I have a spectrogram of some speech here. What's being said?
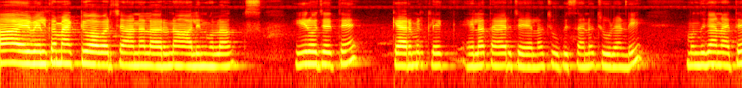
Hi welcome back to our channel Aruna ఆలిన్ వ్లాగ్స్ ఈరోజైతే క్యారమిల్ కేక్ ఎలా తయారు చేయాలో చూపిస్తాను చూడండి. ముందుగానైతే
